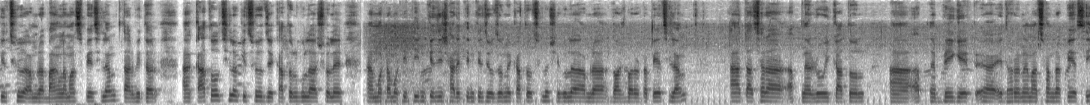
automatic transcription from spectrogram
কিছু আমরা বাংলা মাছ পেয়েছিলাম। তার ভিতর কাতল ছিল কিছু, যে কাতলগুলো আসলে মোটামুটি তিন কেজি, সাড়ে তিন কেজি ওজনের কাতল ছিল, সেগুলো আমরা দশ বারোটা পেয়েছিলাম। তাছাড়া আপনার রুই, কাতল আপনার ব্রিগেড এ ধরনের মাছ আমরা পেয়েছি।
